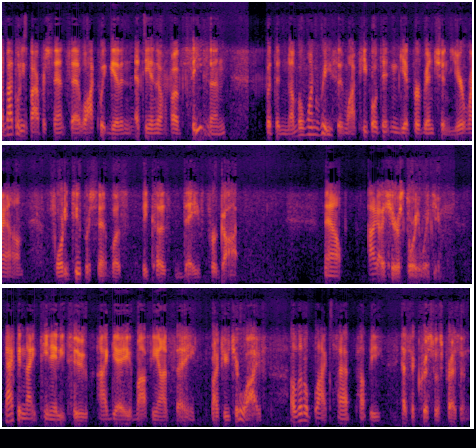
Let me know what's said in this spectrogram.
About 25% said, well, I quit giving at the end of, season. But the number one reason why people didn't give prevention year round, 42% was because they forgot. Now, I got to share a story with you. Back in 1982, I gave my fiance, my future wife, a little black lab puppy as a Christmas present.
